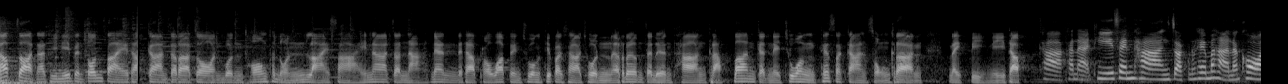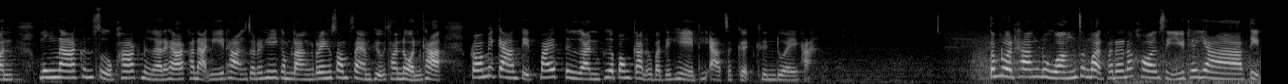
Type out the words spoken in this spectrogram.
นับจากนาทีนี้เป็นต้นไปครับการจราจรบนท้องถนนหลายสายน่าจะหนาแน่นนะครับ เพราะว่าเป็นช่วงที่ประชาชนเริ่มจะเดินทางกลับบ้านกันในช่วงเทศกาลสงกรานต์ในปีนี้ครับค่ะ ขณะที่เส้นทางจากกรุงเทพมหานคร มุ่งหน้าขึ้นสู่ภาคเหนือนะคะ ขณะนี้ทางเจ้าหน้าที่กำลังเร่งซ่อมแซมผิวถนนค่ะเพราะมีการติดป้ายเตือนเพื่อป้องกันอุบัติเหตุที่อาจจะเกิดขึ้นด้วยค่ะตำรวจทางหลวงจังหวัดพระนครศรีอยุธยา ติด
